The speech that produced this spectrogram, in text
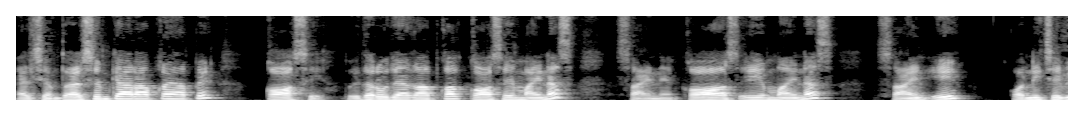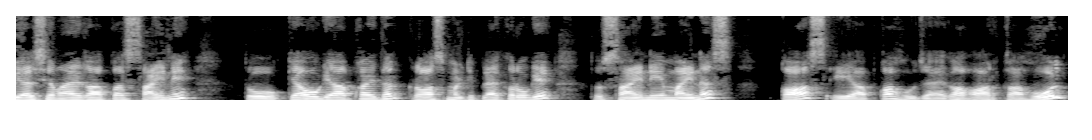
एल्शियम। तो एल्शियम क्या आ रहा है आपका यहाँ पे? Cos A. तो इधर हो जाएगा आपका cos A minus sine A. Cos A minus sine A और नीचे भी एल्शियम आएगा आपका साइन ए तो क्या हो गया आपका इधर? क्रॉस मल्टीप्लाई करोगे तो sine A minus cos A आपका हो जाएगा और का होल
